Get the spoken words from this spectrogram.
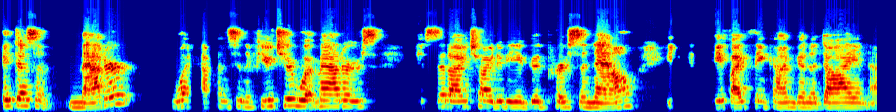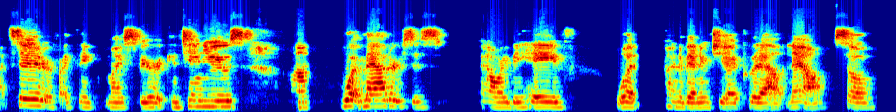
it doesn't matter what happens in the future. What matters is that I try to be a good person now. If I think I'm going to die and that's it, or if I think my spirit continues, um, what matters is how I behave, what kind of energy I put out now. So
